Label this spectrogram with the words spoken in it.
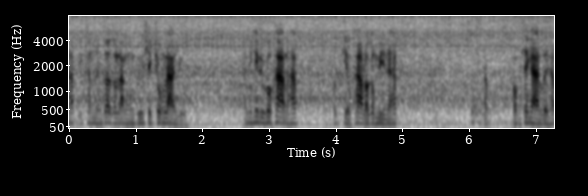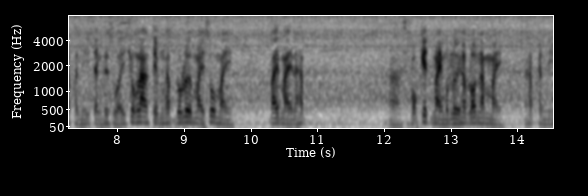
ครับ อีกคันหนึ่งก็กำลังดูเช็คช่วงล่างอยู่ อันนี้ให้ดูคร่าวๆนะครับรถเกี่ยวข้าวเราก็มีนะครับ ครับพร้อมใช้งานเลยครับคันนี้แต่งสวยๆช่วงล่างเต็มครับโรลเลอร์ใหม่โซ่ใหม่ใบใหม่นะครับอ่าสป็อกเก็ตใหม่หมดเลยครับล้อนำใหม่นะครับคันนี้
